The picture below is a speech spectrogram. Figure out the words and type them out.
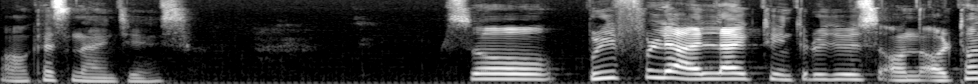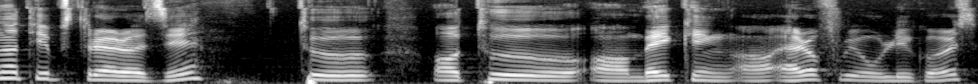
Cas9 genes. So briefly, I'd like to introduce an alternative strategy to, uh, to uh, making uh, error-free oligos.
